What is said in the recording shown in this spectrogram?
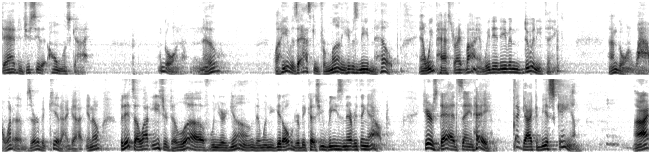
Dad, did you see that homeless guy? I'm going, No. Well, he was asking for money, he was needing help. And we passed right by him. We didn't even do anything. I'm going, wow, what an observant kid I got, you know? But it's a lot easier to love when you're young than when you get older because you reason everything out. Here's dad saying, hey, that guy could be a scam. All right?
